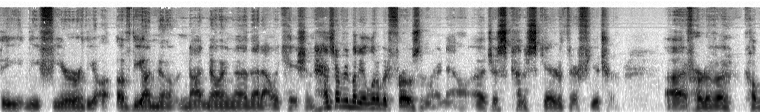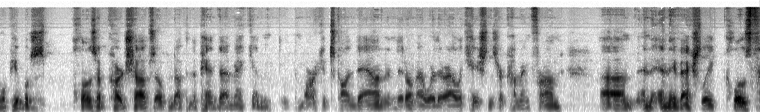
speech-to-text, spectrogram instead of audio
the the fear the of the unknown, not knowing uh, that allocation, has everybody a little bit frozen right now, uh, just kind of scared of their future. Uh, I've heard of a couple of people just close up card shops, opened up in the pandemic, and the market's gone down, and they don't know where their allocations are coming from, um, and and they've actually closed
